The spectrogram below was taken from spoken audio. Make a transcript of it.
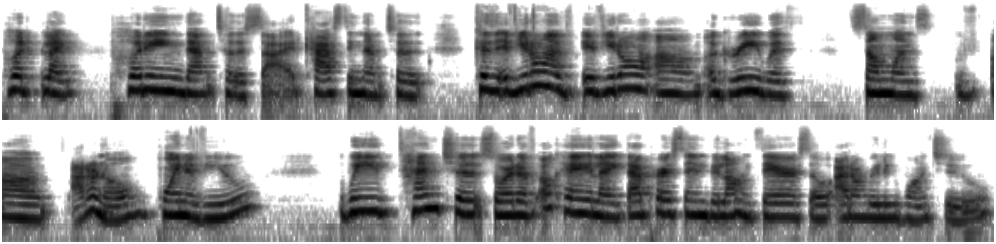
put like putting them to the side, casting them to because if you don't have if you don't um agree with someone's uh I don't know point of view, we tend to sort of okay like that person belongs there, so I don't really want to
